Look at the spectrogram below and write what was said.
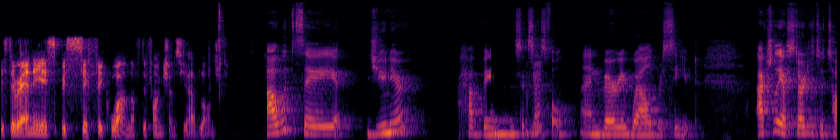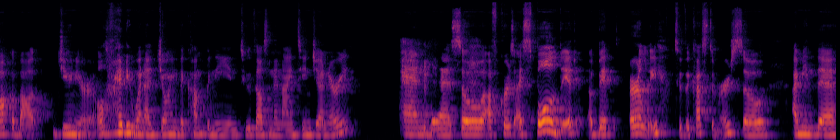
Is there any specific one of the functions you have launched? I would say Junior have been mm-hmm. successful mm-hmm. and very well received. Actually, I started to talk about Junior already when I joined the company in 2019 January. And uh, so, of course, I spoiled it a bit early to the customers. So, I mean, the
